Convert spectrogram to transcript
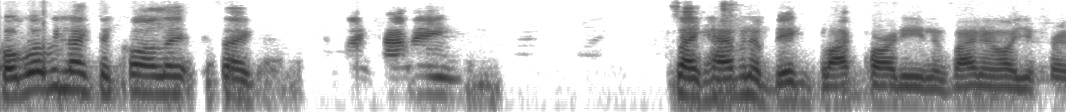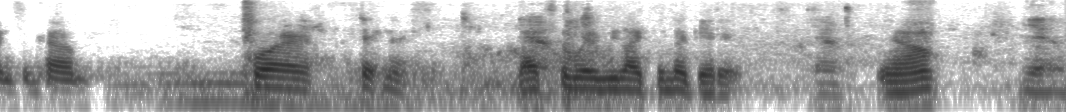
but what we like to call it, it's like, it's like having it's like having a big block party and inviting all your friends to come for fitness. That's Yeah. the way we like to look at it. Yeah. You know? Yeah.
